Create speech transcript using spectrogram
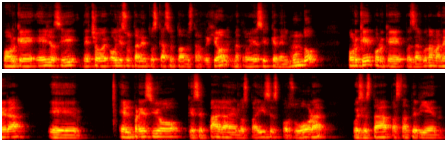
Porque ellos sí, de hecho, hoy es un talento escaso en toda nuestra región, y me atrevería a decir que en el mundo. ¿Por qué? Porque, pues, de alguna manera, eh, el precio que se paga en los países por su hora, pues está bastante bien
